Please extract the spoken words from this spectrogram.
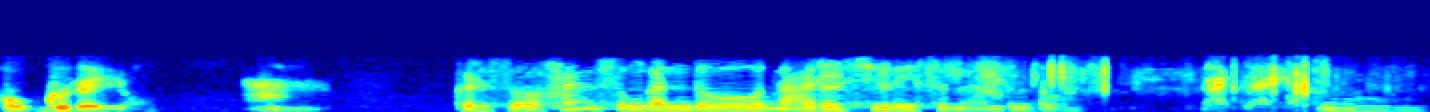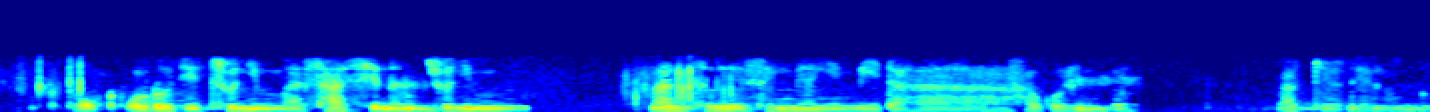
그래요. 음, 그래서 한 순간도 나를 신뢰해서는 안 되고, 맞아요. 음, 또 오로지 주님만 사시는 음. 주님 만 저의 생명입니다 하고 이제 맡겨야 되는 거.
